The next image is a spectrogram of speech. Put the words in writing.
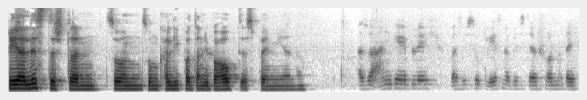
realistisch dann so ein, so ein Kaliber dann überhaupt ist bei mir. Ne? Also angeblich, was ich so gelesen habe, ist der schon recht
